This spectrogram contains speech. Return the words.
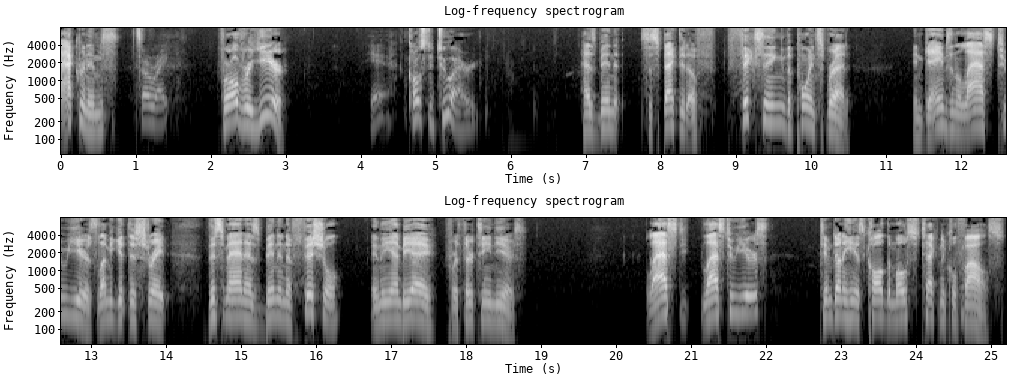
acronyms. It's all right. For over a year. Yeah, close to two. I heard. Has been suspected of f- fixing the point spread in games in the last two years. Let me get this straight. This man has been an official in the NBA for 13 years. Last last two years, Tim Donaghy has called the most technical fouls.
